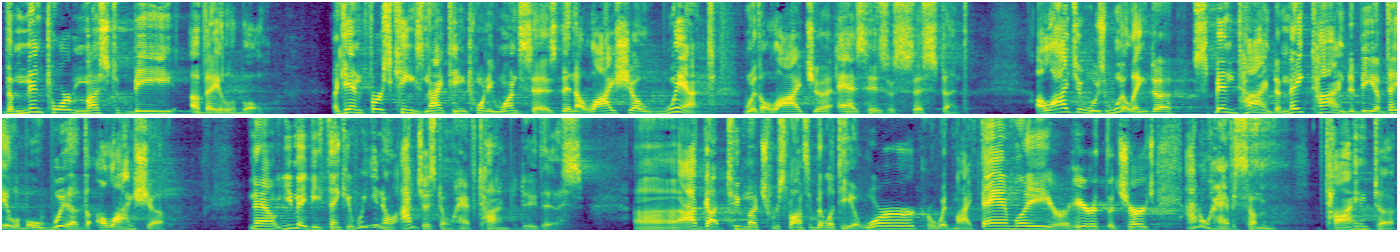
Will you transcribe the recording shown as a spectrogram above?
the mentor must be available. Again, 1 Kings 19 21 says, Then Elisha went with Elijah as his assistant. Elijah was willing to spend time, to make time to be available with Elisha. Now, you may be thinking, well, you know, I just don't have time to do this. Uh, I've got too much responsibility at work or with my family or here at the church. I don't have some time to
